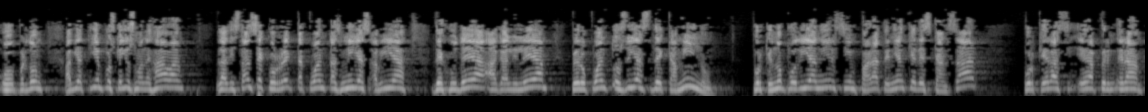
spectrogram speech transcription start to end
o perdón, había tiempos que ellos manejaban, la distancia correcta, cuántas millas había de Judea a Galilea, pero cuántos días de camino, porque no podían ir sin parar, tenían que descansar, porque era, era, era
